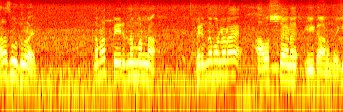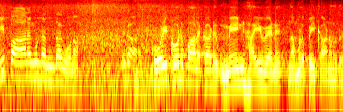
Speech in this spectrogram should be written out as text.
ഹലോ സുഹൃത്തുക്കളെ നമ്മുടെ പെരുന്തമണ്ണ പെരുന്തമണ്ണയുടെ അവസ്ഥയാണ് ഈ കാണുന്നത്. ഈ പാലം കൊണ്ട് എന്താ ഗുണം? ഇത് കാണും. കോഴിക്കോട് പാലക്കാട് മെയിൻ ഹൈവേ ആണ് നമ്മളിപ്പോൾ ഈ കാണുന്നത്.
